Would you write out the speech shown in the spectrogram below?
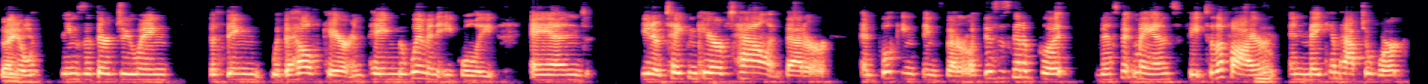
Thank you know, you. with things that they're doing, the thing with the healthcare and paying the women equally, and you know, taking care of talent better and booking things better. Like this is going to put Vince McMahon's feet to the fire and make him have to work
